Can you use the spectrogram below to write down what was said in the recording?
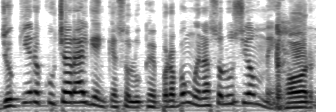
Yo quiero escuchar a alguien que, que proponga una solución mejor.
